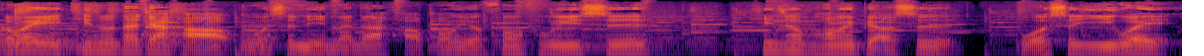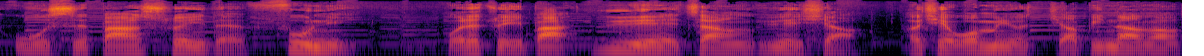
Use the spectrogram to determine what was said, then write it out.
各位听众，大家好，我是你们的好朋友丰富医师。听众朋友表示，我是一位五十八岁的妇女，我的嘴巴越张越小，而且我没有嚼槟榔哦。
